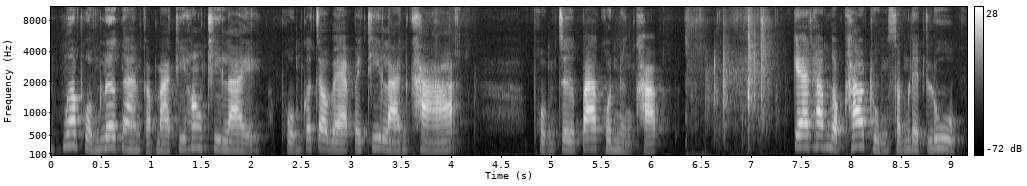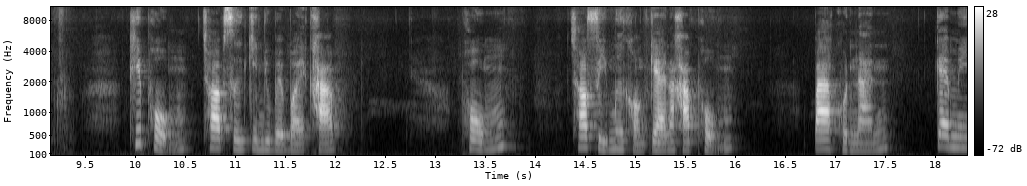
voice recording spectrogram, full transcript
ๆ เมื่อผมเลิกงานกลับมาที่ห้องทีไร ผมก็จะแวะไปที่ร้านค้า ผมเจอป้าคนหนึ่งครับ แกทำกับข้าวถุงสำเร็จรูป ที่ผมชอบซื้อกินอยู่บ่อยๆครับ ผมชอบฝีมือของแกนะครับผม ป้าคนนั้น แกมี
